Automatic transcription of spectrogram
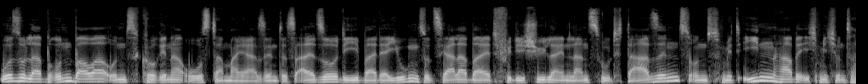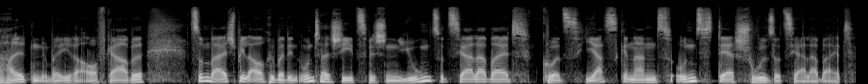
Ursula Brunnbauer und Corinna Ostermeier sind es also, die bei der Jugendsozialarbeit für die Schüler in Landshut da sind. Und mit ihnen habe ich mich unterhalten über ihre Aufgabe, zum Beispiel auch über den Unterschied zwischen Jugendsozialarbeit, kurz JAS genannt, und der Schulsozialarbeit.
